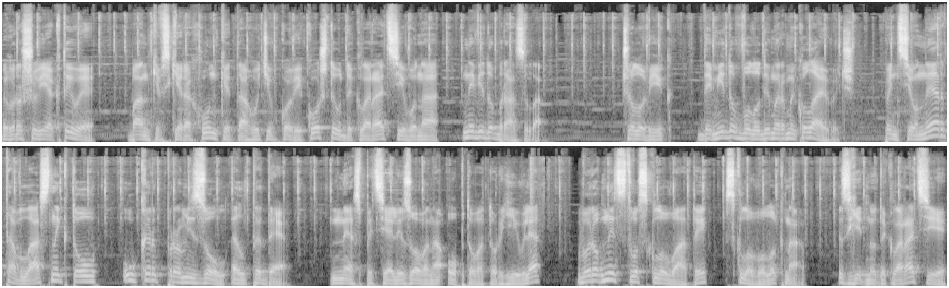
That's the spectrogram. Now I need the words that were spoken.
Грошові активи, банківські рахунки та готівкові кошти у декларації вона не відобразила. Чоловік Демідов Володимир Миколайович, пенсіонер та власник ТОВ Укрпромізол ЛТД, неспеціалізована оптова торгівля, виробництво скловати, скловолокна. Згідно декларації,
